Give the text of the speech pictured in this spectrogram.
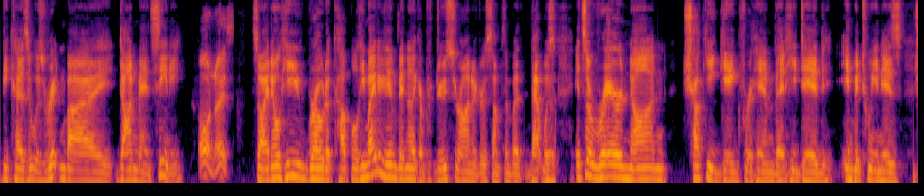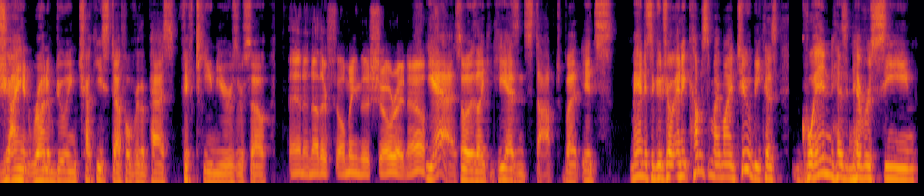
because it was written by Don Mancini. Oh, nice. So I know he wrote a couple. He might have even been like a producer on it or something, but that was it's a rare non Chucky gig for him that he did in between his giant run of doing Chucky stuff over the past 15 years or so. And another filming the show right now. Yeah, so like he hasn't stopped, but it's man, it's a good show. And it comes to my mind too because Gwen has never seen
